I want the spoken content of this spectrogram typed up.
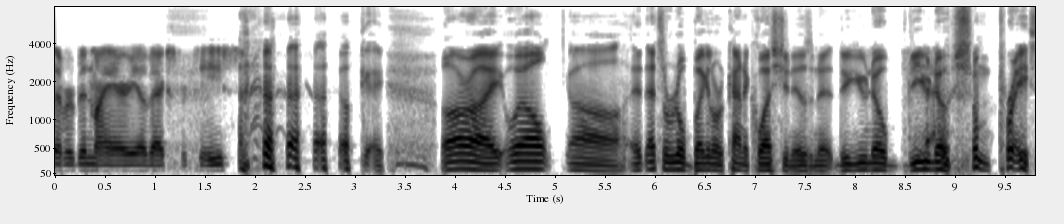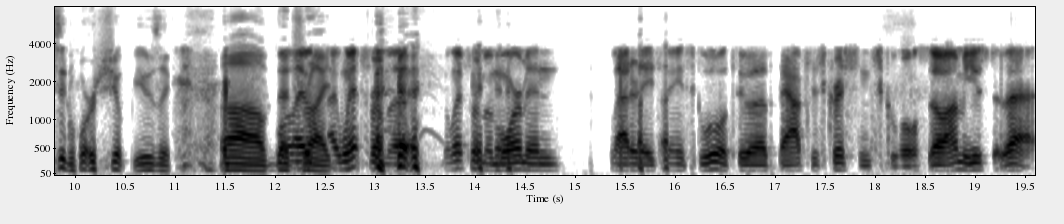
ever been my area of expertise. okay. All right. Well, uh, that's a real Baylor kind of question, isn't it? Do you know? Do you yeah. know some praise and worship music? Uh, that's well, I, right. I went from a I went from a Mormon Latter Day Saint school to a Baptist Christian school, so I'm used to that.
